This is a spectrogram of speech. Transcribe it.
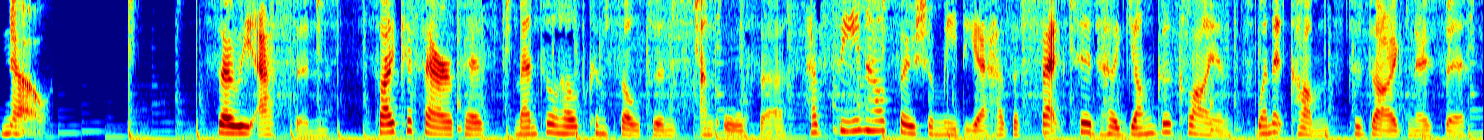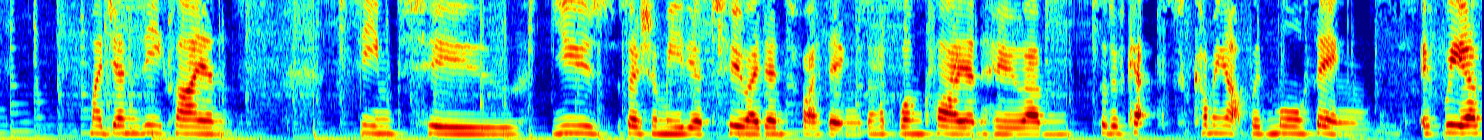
no. Zoe Aston, psychotherapist, mental health consultant, and author, has seen how social media has affected her younger clients when it comes to diagnosis. My Gen Z clients seem to use social media to identify things. I had one client who um, sort of kept coming up with more things. If we are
